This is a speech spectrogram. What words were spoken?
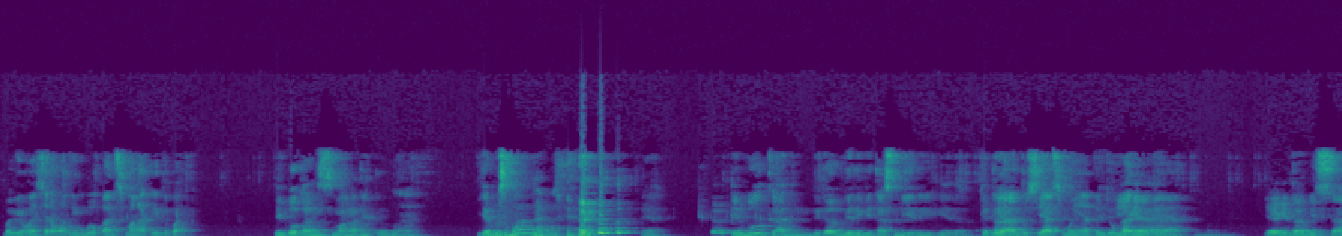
bagaimana cara menimbulkan semangat itu pak? Timbulkan semangat itu? Hmm. ya bersemangat. Ya. Timbulkan di dalam diri kita sendiri gitu. Kita antusiasmenya tunjukkan Iya. gitu ya ya kita bisa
